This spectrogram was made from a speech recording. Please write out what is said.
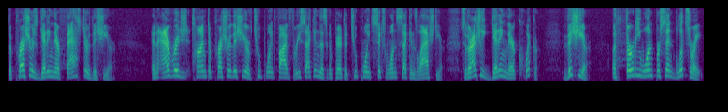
The pressure is getting there faster this year. An average time to pressure this year of 2.53 seconds as compared to 2.61 seconds last year. So they're actually getting there quicker. This year, a 31% blitz rate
